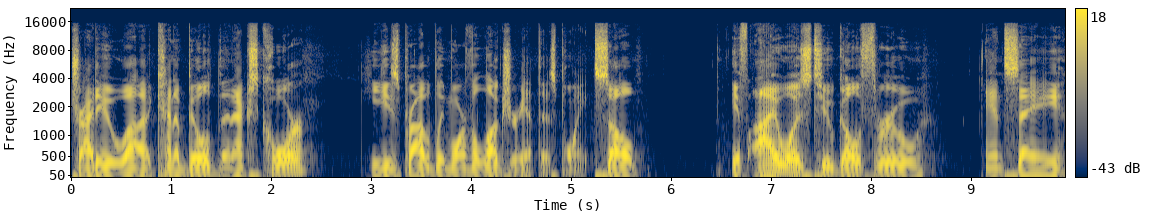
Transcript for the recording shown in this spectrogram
try to uh, kind of build the next core, he's probably more of a luxury at this point. So if I was to go through and say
